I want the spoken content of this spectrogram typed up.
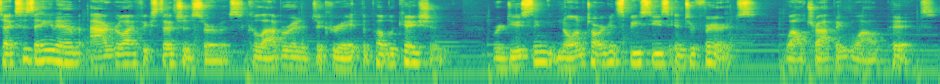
Texas A&M AgriLife Extension Service collaborated to create the publication Reducing Non-Target Species Interference While Trapping Wild Pigs.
